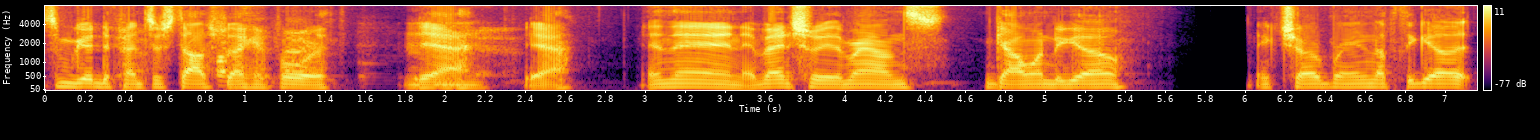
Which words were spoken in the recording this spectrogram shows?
some good defensive stops back and forth. Yeah, Mhm. yeah. And then eventually the Browns got one to go. Nick Chubb ran up the gut.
